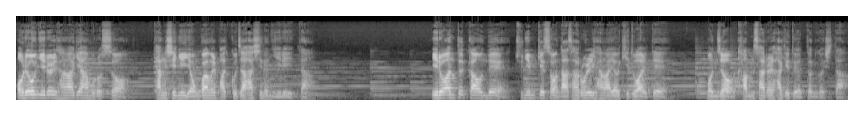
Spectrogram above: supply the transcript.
어려운 일을 당하게 함으로써 당신이 영광을 받고자 하시는 일이 있다. 이러한 뜻 가운데 주님께서 나사로를 향하여 기도할 때 먼저 감사를 하게 되었던 것이다.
